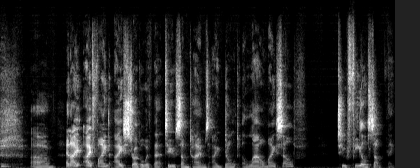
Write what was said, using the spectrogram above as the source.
um, and I, I find I struggle with that too. Sometimes I don't allow myself to feel something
